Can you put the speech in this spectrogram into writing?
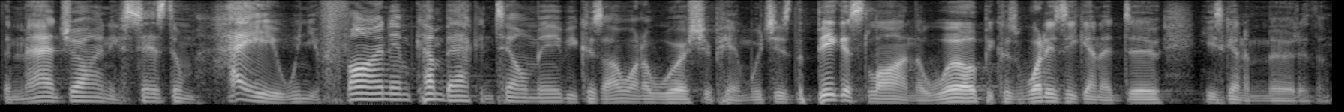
the Magi and he says to them, Hey, when you find him, come back and tell me because I want to worship him, which is the biggest lie in the world because what is he going to do? He's going to murder them.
